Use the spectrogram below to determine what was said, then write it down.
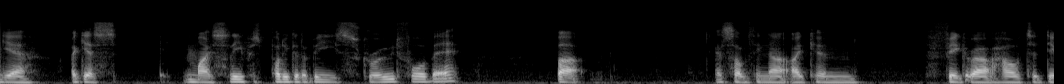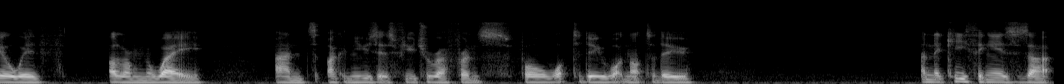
yeah I guess my sleep is probably going to be screwed for a bit but it's something that I can figure out how to deal with along the way and I can use it as future reference for what to do, what not to do. And the key thing is, is that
